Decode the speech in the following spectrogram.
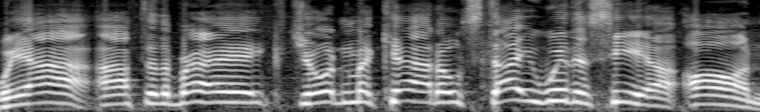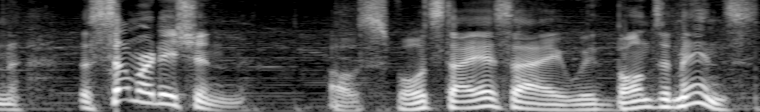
We are after the break. Jordan McArdle, stay with us here on the summer edition of Sports Day SA with Bonds and Menz.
